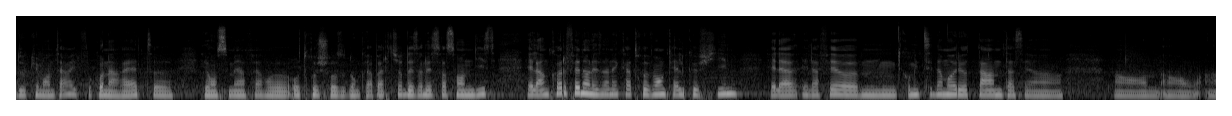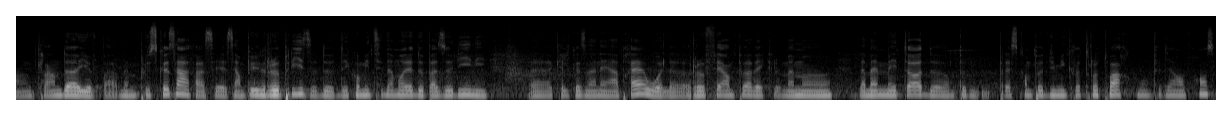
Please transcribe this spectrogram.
documentaire, il faut qu'on arrête euh, et on se met à faire autre chose. Donc à partir des années 70, elle a encore fait dans les années 80 quelques films elle a, elle a fait euh, d'amore 80, c'est un, clin d'œil, même plus que ça. Enfin, c'est, un peu une reprise de, des Comizi d'amore de Pasolini euh, quelques années après, où elle refait un peu avec le même, euh, la même méthode, presque un peu du micro-trottoir, comme on peut dire en France.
